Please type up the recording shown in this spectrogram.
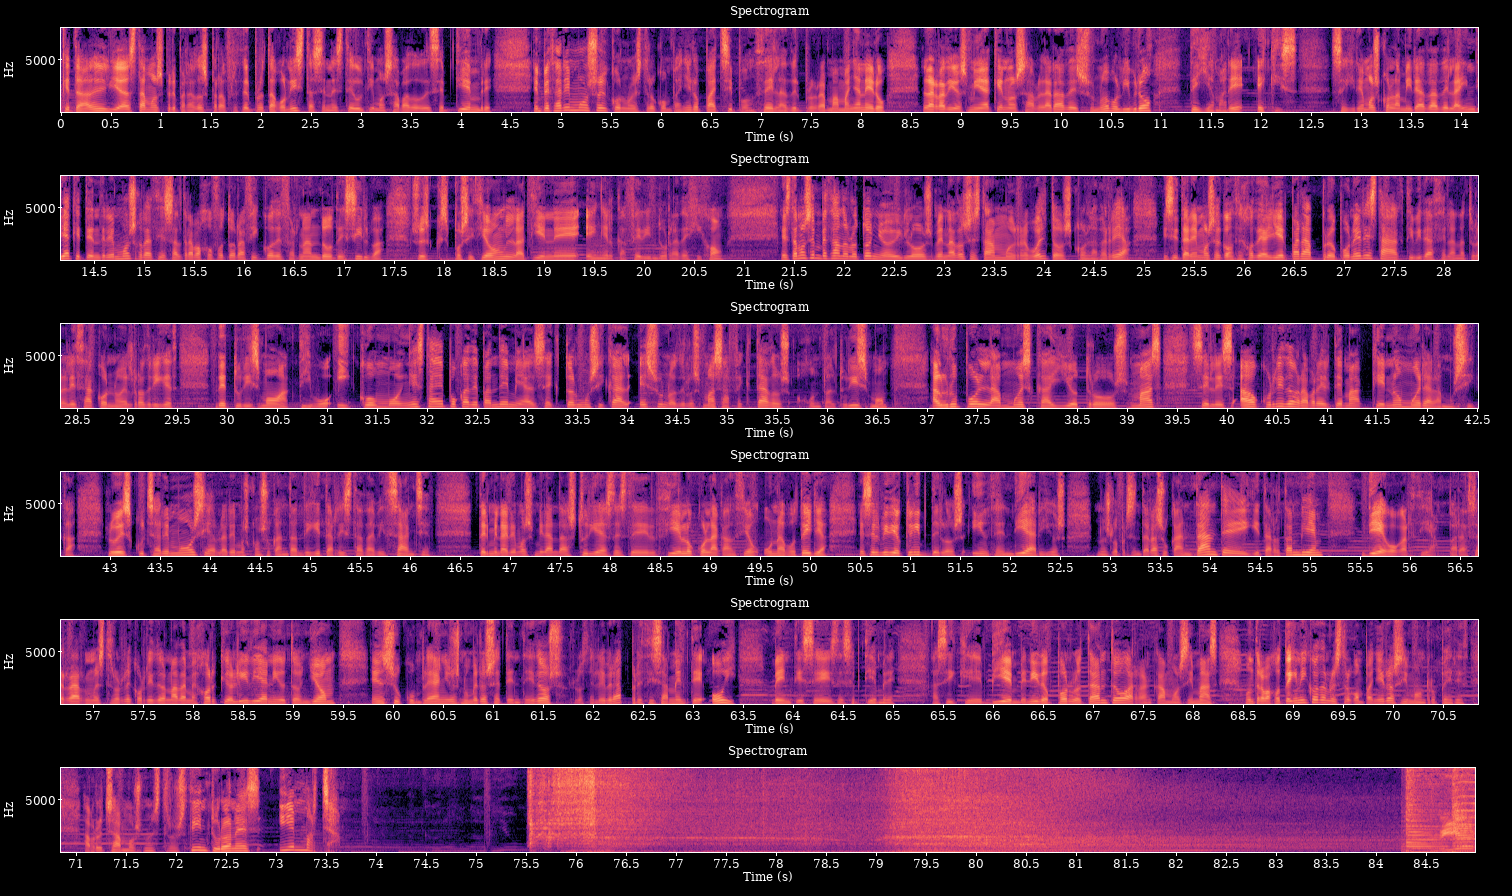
¿Qué tal? Ya estamos preparados para ofrecer protagonistas en este último sábado de septiembre. Empezaremos hoy con nuestro compañero Pachi Poncela del programa Mañanero. La radio es mía que nos hablará de su nuevo libro Te llamaré X. Seguiremos con la mirada de la India que tendremos gracias al trabajo fotográfico de Fernando de Silva. Su exposición la tiene en el Café de Indurra de Gijón. Estamos empezando el otoño y los venados están muy revueltos con la berrea. Visitaremos el Consejo de ayer para proponer esta actividad en la naturaleza con Noel Rodríguez de Turismo Activo. Y como en esta época de pandemia el sector musical es uno de los más afectados junto al turismo, al grupo La Muesca y otros más se les ha ocurrido grabar el tema Que no muera la música. Lo escucharemos y hablaremos con su cantante y guitarrista David Sánchez. Terminaremos mirando Asturias desde el cielo con la canción Una botella. Es el videoclip de los incendiarios. Nos lo presentará su cantante y guitarra también, Diego García. Para cerrar nuestro recorrido, nada mejor que Olivia Newton-John en su cumpleaños número 72. Lo celebra precisamente hoy, 26 de septiembre. Así que bienvenido, por lo tanto, arrancamos y más. Un trabajo técnico de nuestro compañero Simón Rupérez. Abrochamos nuestros cinturones y en marcha.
